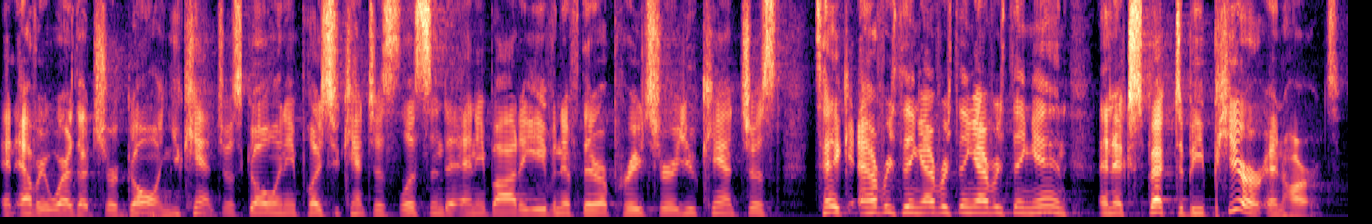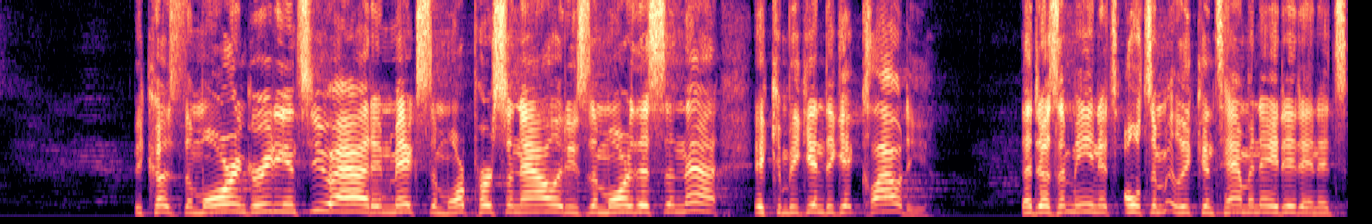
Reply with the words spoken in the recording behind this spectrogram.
and everywhere that you're going. You can't just go any place. You can't just listen to anybody, even if they're a preacher. You can't just take everything, everything, everything in and expect to be pure in heart. Because the more ingredients you add and mix, the more personalities, the more this and that, it can begin to get cloudy. That doesn't mean it's ultimately contaminated and it's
